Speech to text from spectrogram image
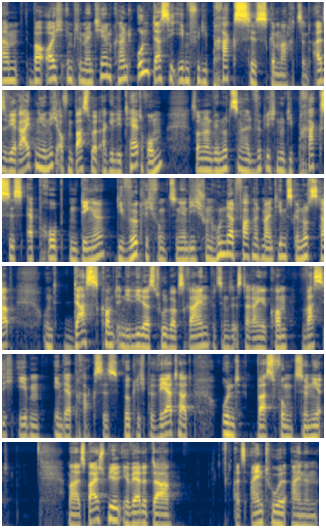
ähm, bei euch implementieren könnt und dass sie eben für die Praxis gemacht sind. Also wir reiten hier nicht auf dem Buzzword Agilität rum, sondern wir nutzen halt wirklich nur die praxiserprobten Dinge, die wirklich funktionieren, die ich schon hundertfach mit meinen Teams genutzt habe und das kommt in die Leaders Toolbox rein, beziehungsweise ist da reingekommen, was sich eben in der Praxis wirklich bewährt hat und was funktioniert. Mal als Beispiel, ihr werdet da als ein Tool einen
